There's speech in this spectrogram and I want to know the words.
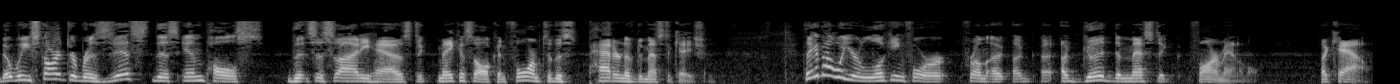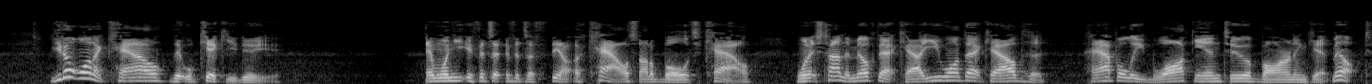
That we start to resist this impulse that society has to make us all conform to this pattern of domestication. Think about what you're looking for from a, a, a good domestic farm animal. A cow. You don't want a cow that will kick you, do you? And when you, if it's a, if it's a, you know, a cow, it's not a bull, it's a cow. When it's time to milk that cow, you want that cow to happily walk into a barn and get milked.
